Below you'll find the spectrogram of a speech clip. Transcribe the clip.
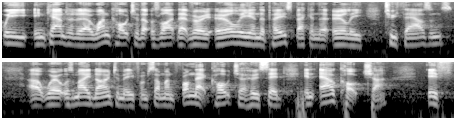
we encountered uh, one culture that was like that very early in the piece, back in the early 2000s, uh, where it was made known to me from someone from that culture who said, In our culture, if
